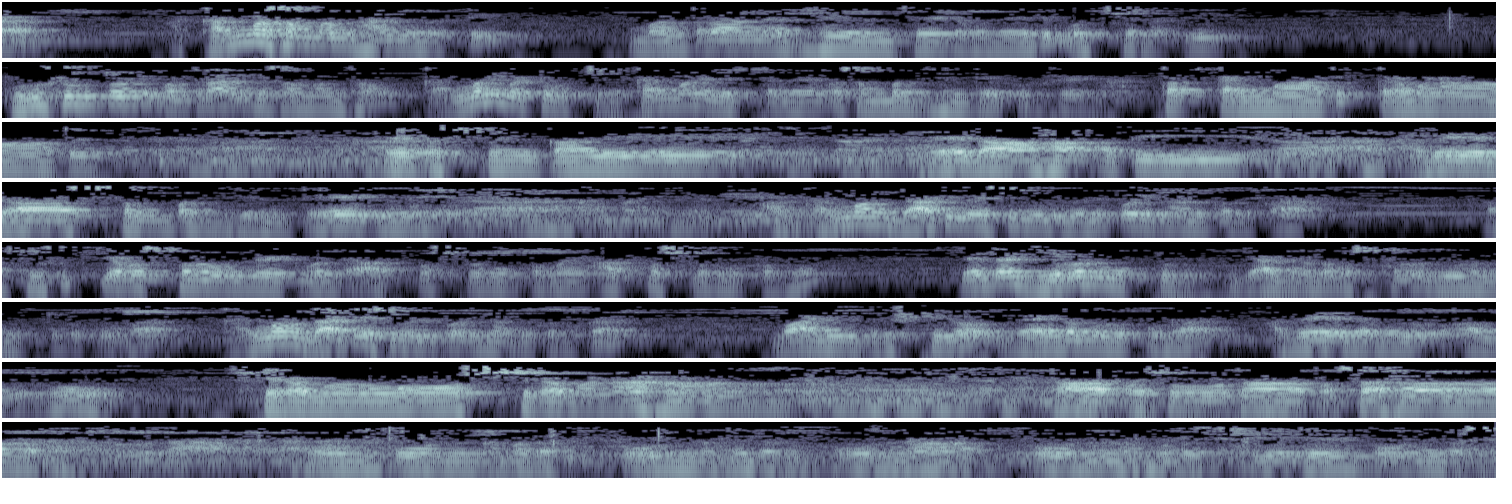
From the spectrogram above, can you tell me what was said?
కర్మ సంబంధాన్ని బట్టి మంత్రాన్ని అధ్యయనం చేయడం అనేది వచ్చినది. పురుషులతో మంత్రానికి సంబంధం కర్మని బట్టి వచ్చింది. కర్మని విత్తమేవ సంబద్ధింతే పురుషేణ. తత్కర్మాతిక్రమణాత్ ఏకస్మిన్ కాలే వేదా అపి అవేదా సంపద్యంతే ఆ కర్మను దాటి వేసి మీరు వెళ్ళిపోయినాడు కనుక ఆ సుశుద్ధి వ్యవస్థలో ఉండేటువంటి ఆత్మస్వరూపమే ఆత్మస్వరూపము. లేదా జీవన్ముక్తుడు జాగ్రత్త అవస్థలో జీవన్ముక్తుడు కూడా కర్మను దాటేసి వెళ్ళిపోయినాడు కనుక వాడి దృష్టిలో వేదములు కూడా అవేదములు అవును. శ్రమణో శ్రమణ. తాపసో తాపస. ఓం పూర్ణమద పూర్ణమిదం పూర్ణా పూర్ణముద్యే పూర్ణస్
